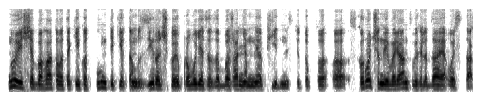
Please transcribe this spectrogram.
Ну і ще багато таких от пунктиків там з зірочкою проводяться за бажанням необхідності. Тобто скорочений варіант виглядає ось так.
